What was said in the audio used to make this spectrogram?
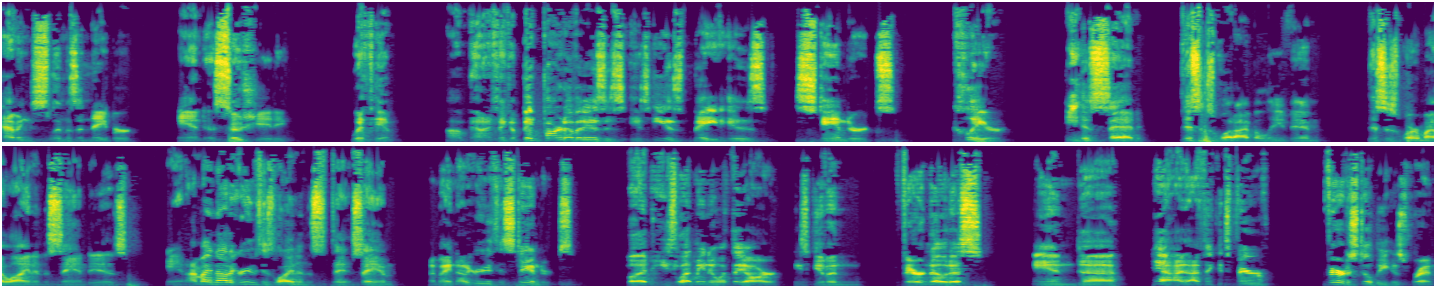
having Slim as a neighbor and associating with him. Um, and I think a big part of it is, is is he has made his standards clear. He has said, "This is what I believe in. This is where my line in the sand is." And I might not agree with his line in the sand. I might not agree with his standards, but he's let me know what they are. He's given fair notice, and uh, yeah, I, I think it's fair fair to still be his friend.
